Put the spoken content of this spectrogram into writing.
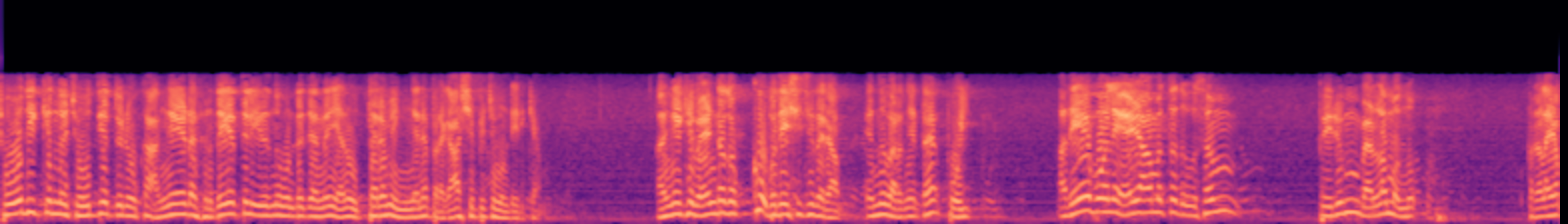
ചോദിക്കുന്ന ചോദ്യത്തിനൊക്കെ അങ്ങയുടെ ഹൃദയത്തിൽ ഇരുന്നു കൊണ്ട് തന്നെ ഞാൻ ഉത്തരം ഇങ്ങനെ പ്രകാശിപ്പിച്ചുകൊണ്ടിരിക്കാം അങ്ങക്ക് വേണ്ടതൊക്കെ ഉപദേശിച്ചു തരാം എന്ന് പറഞ്ഞിട്ട് പോയി. അതേപോലെ ഏഴാമത്തെ ദിവസം പെരും വെള്ളം വന്നു. പ്രളയം.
